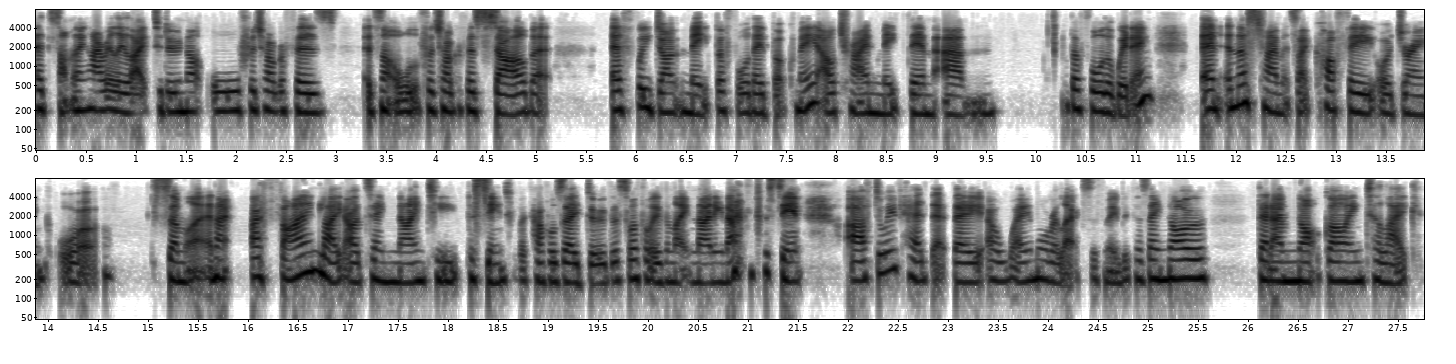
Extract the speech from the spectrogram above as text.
It's something I really like to do. Not all photographers, it's not all photographers' style, but if we don't meet before they book me, I'll try and meet them um, before the wedding. And in this time, it's like coffee or drink or similar. And I, I find like I would say 90% of the couples I do this with, or even like 99%, after we've had that, they are way more relaxed with me because they know that I'm not going to like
